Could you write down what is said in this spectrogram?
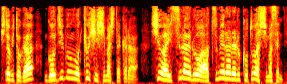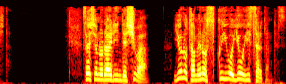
人々がご自分を拒否しましたから、主はイスラエルを集められることはしませんでした。最初の来臨で主は世のための救いを用意されたのです。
